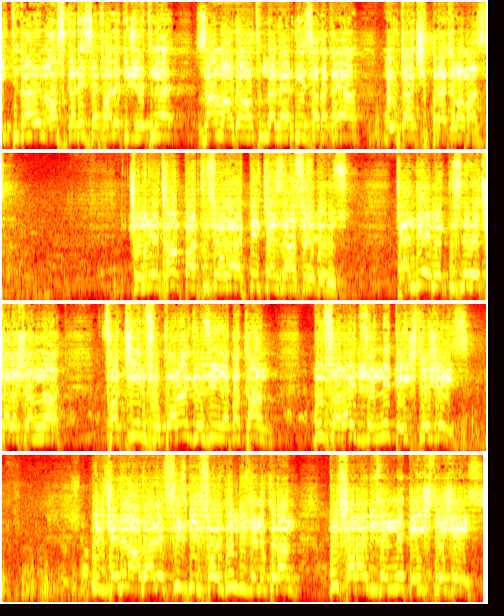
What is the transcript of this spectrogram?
iktidarın asgari sefalet ücretine zam adı altında verdiği sadakaya muhtaç bırakılamaz. Cumhuriyet Halk Partisi olarak bir kez daha söylüyoruz. Kendi emeklisine ve çalışanına fakir fukara gözüyle bakan bu saray düzenini değiştireceğiz. Ülkede adaletsiz bir soygun düzeni kuran bu saray düzenini değiştireceğiz.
